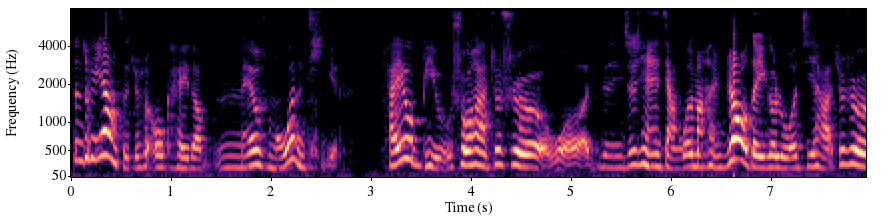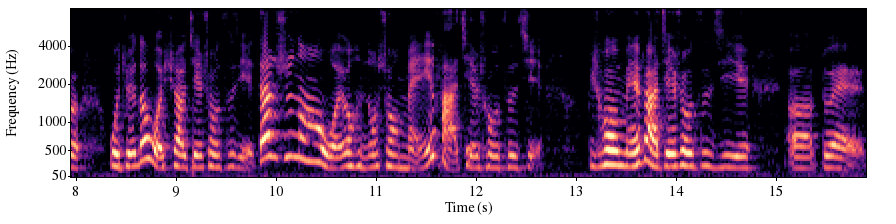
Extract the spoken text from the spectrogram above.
但这个样子就是 OK 的，没有什么问题。还有比如说哈，就是我你之前也讲过的嘛，很绕的一个逻辑哈，就是我觉得我需要接受自己，但是呢，我有很多时候没法接受自己，比如说没法接受自己，呃，对，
